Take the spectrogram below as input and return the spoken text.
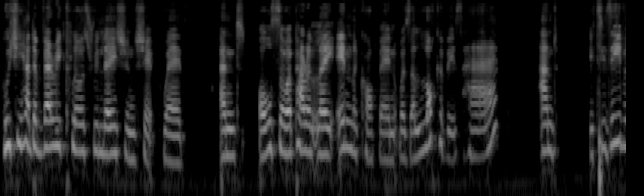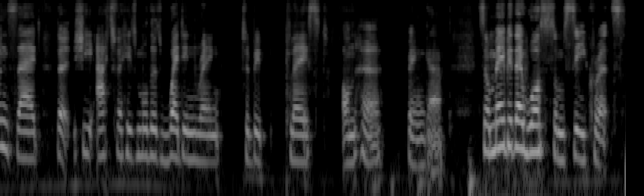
who she had a very close relationship with. And also, apparently, in the coffin was a lock of his hair and it is even said that she asked for his mother's wedding ring to be placed on her finger. So maybe there was some secrets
